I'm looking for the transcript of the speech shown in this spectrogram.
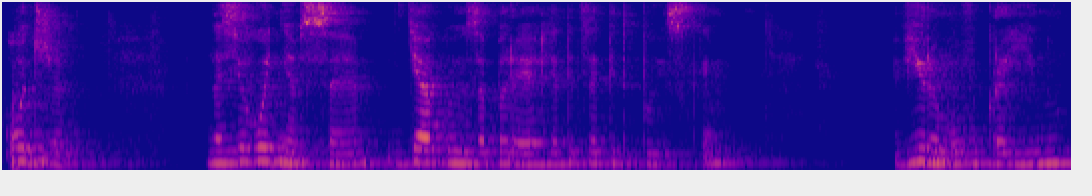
Отже, на сьогодні все. Дякую за перегляди, за підписки. Віримо в Україну,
